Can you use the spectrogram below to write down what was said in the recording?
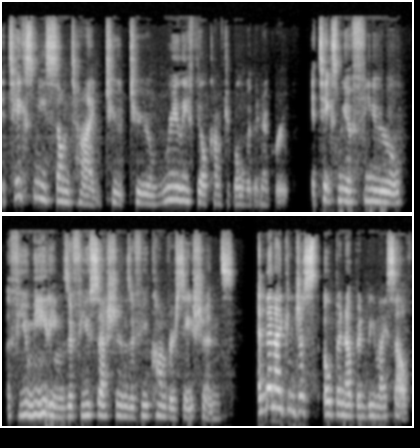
it takes me some time to to really feel comfortable within a group. It takes me a few a few meetings, a few sessions, a few conversations, and then I can just open up and be myself.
